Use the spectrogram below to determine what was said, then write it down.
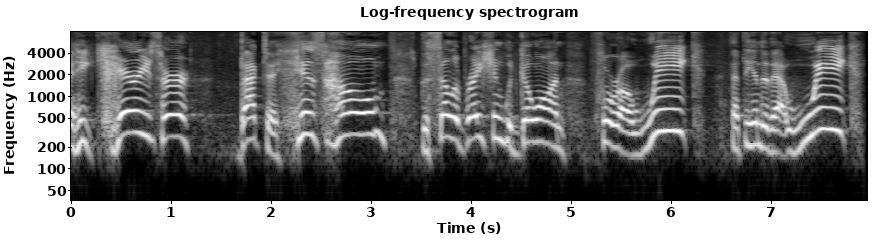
and he carries her back to his home. The celebration would go on for a week. At the end of that week,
